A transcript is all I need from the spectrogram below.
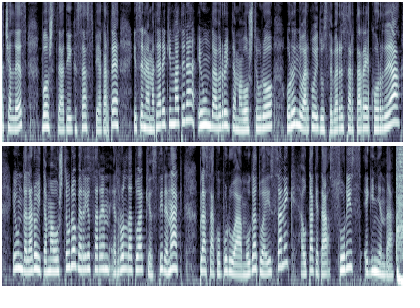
atxaldez bosteatik zazpiak arte. Izen ematearekin batera, egun da berroita amabost euro horrendu barko dituzte berriz hartarrek ordea, egun da laroita amabost euro berriozaren erroldatuak ez direnak plaza kopurua mugatua izanik, hautaketa zuriz eginen da.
